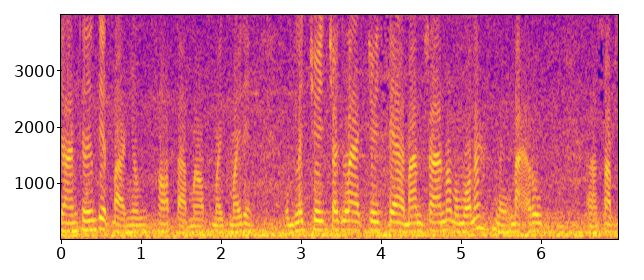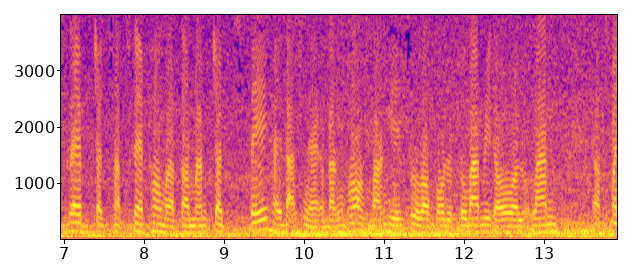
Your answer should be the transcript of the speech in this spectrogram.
ច្រើនគ្រឿងទៀតបាទខ្ញុំថតតែមកថ្មីថ្មីទេកុំភ្លេចជួយចុច like ជួយ share ឲ្យបានច្រើនមកបងប្អូនណានិងដាក់រូប subscribe ចុច subscribe ផងបើអត់បានចុច stay ហើយដាក់សញ្ញាកណ្ដឹងផងបាទងាយស្រួលបងប្អូនទទួលបានវីដេអូលោកឡាន ថ្មី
